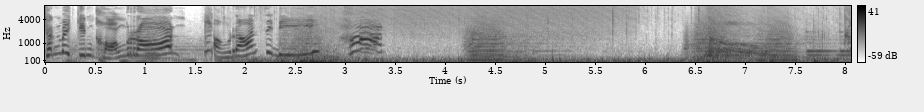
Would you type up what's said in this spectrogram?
ฉันไม่กินของร้อน ของร้อนสิดีโค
